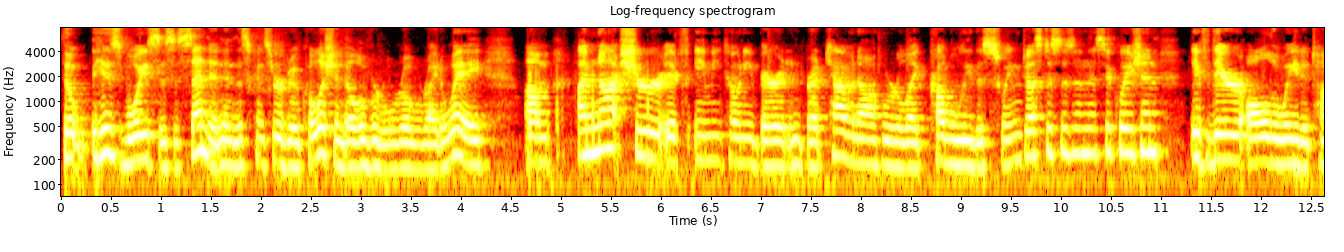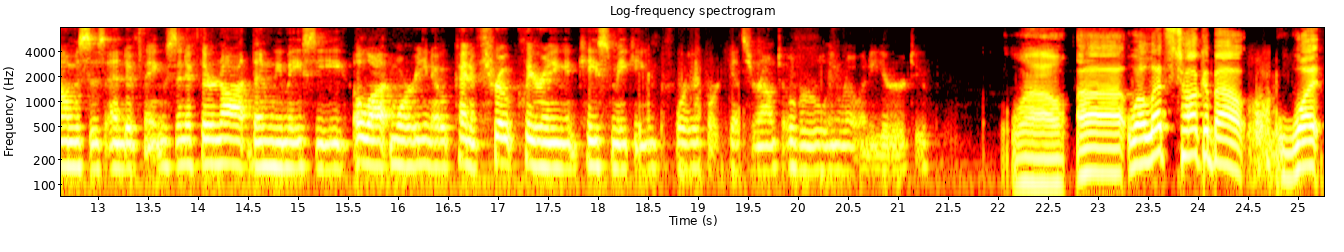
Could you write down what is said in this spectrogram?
the, his voice is ascendant in this conservative coalition, they'll overrule Roe right away. Um, I'm not sure if Amy Coney Barrett and Brett Kavanaugh, who are like probably the swing justices in this equation, if they're all the way to Thomas's end of things. And if they're not, then we may see a lot more, you know, kind of throat clearing and case making before the court gets around to overruling Roe in a year or two. Wow. Uh, well, let's talk about what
